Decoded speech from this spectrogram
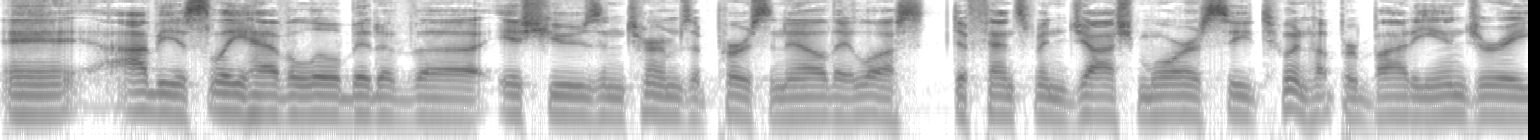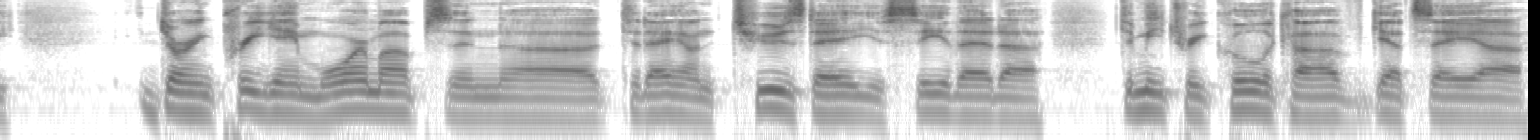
uh, obviously have a little bit of uh, issues in terms of personnel. They lost defenseman Josh Morrissey to an upper body injury during pregame warmups, and uh, today on Tuesday, you see that uh, Dmitry Kulikov gets a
